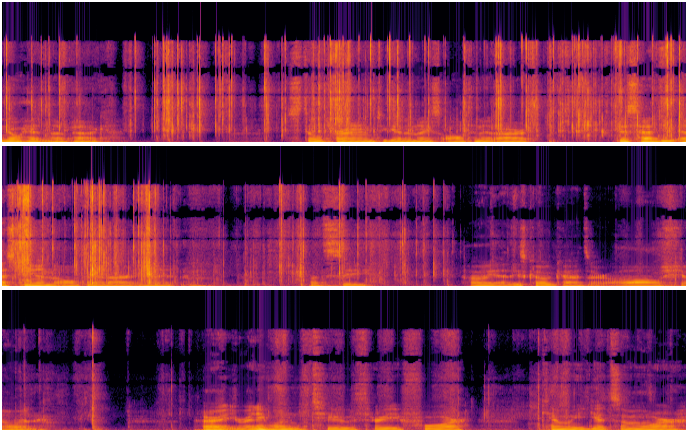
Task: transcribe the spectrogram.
No hit in that pack. Still trying to get a nice alternate art. This had the Espeon alternate art in it. Let's see. Oh yeah, these code cards are all showing. All right, you ready? One, two, three, four. Can we get some more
